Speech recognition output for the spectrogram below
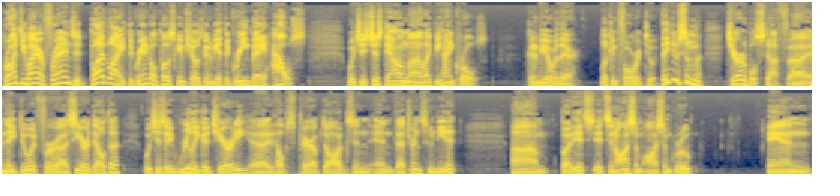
Brought to you by our friends at Bud Light. The Green and Gold postgame show is going to be at the Green Bay House, which is just down uh, like behind Kroll's. Going to be over there. Looking forward to it. They do some charitable stuff, uh, and they do it for uh, Sierra Delta, which is a really good charity. Uh, it helps pair up dogs and, and veterans who need it. Um, but it's it's an awesome, awesome group, and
